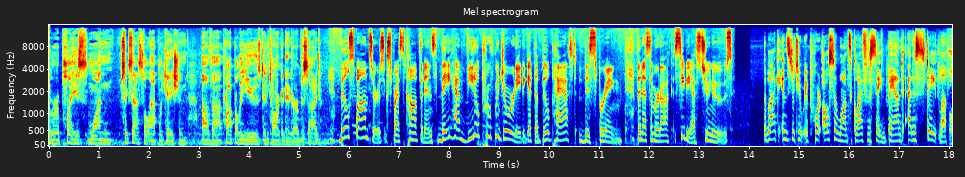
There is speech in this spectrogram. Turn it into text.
to replace one successful application of a properly used and targeted herbicide. Bill sponsors expressed confidence they have veto-proof majority to get the bill passed this spring. Vanessa Murdoch, CBS 2 News. The Black Institute report also wants glyphosate banned at a state level.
